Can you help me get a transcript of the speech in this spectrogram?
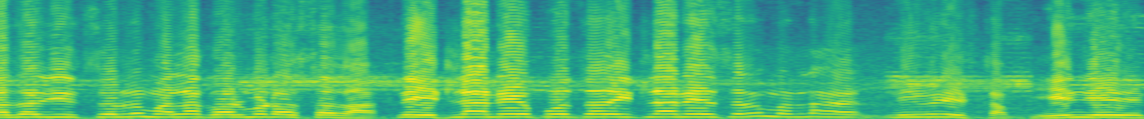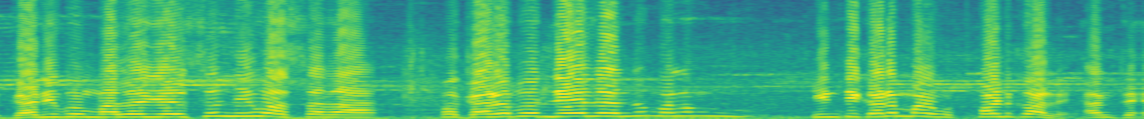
మద్దతు ఇస్తున్నారు మళ్ళీ గవర్నమెంట్ వస్తుందా? నేను ఇట్లానే పోతా ఇట్లానే ఇస్తాను మళ్ళీ నీవే ఇస్తాం. ఏం చే గరీబు మద్దతు చేస్తూ నీవు వస్తారా మరి గరీబు లేదందు మనం ఇంటికాడ మనం పండుకోవాలి అంతే.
